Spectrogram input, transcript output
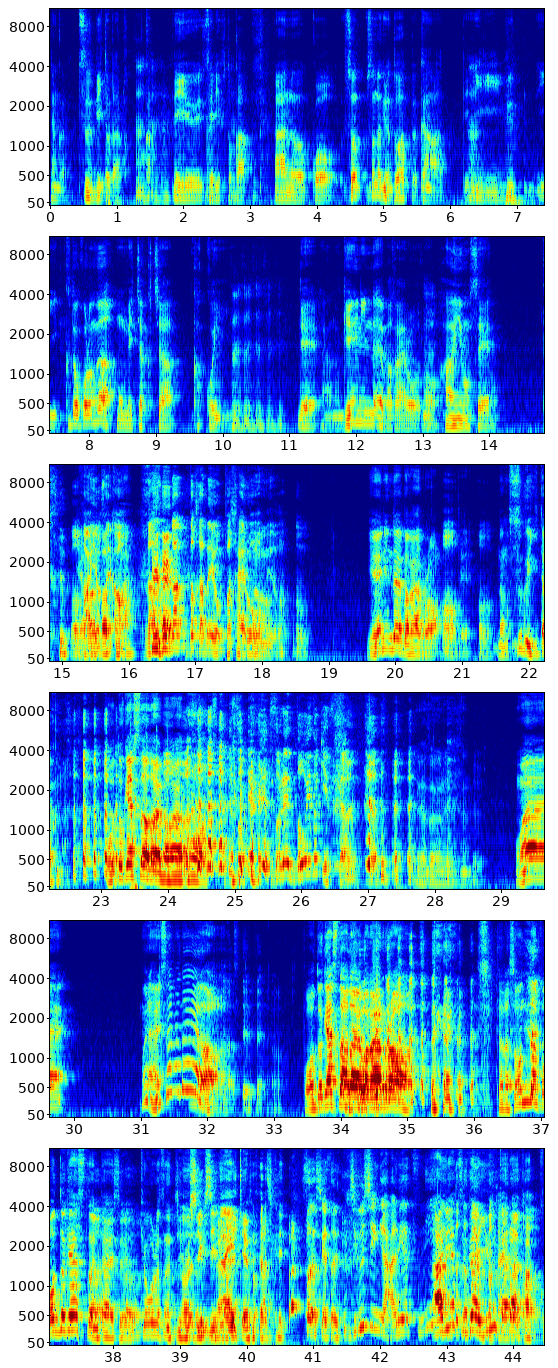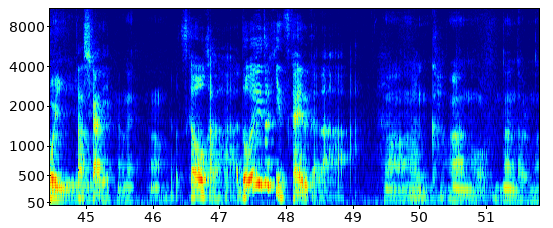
なんか2ビートだろとかっていうセリフとか、あのこうそその時のドアップガーっている、いくところがもうめちゃくちゃかっこいい、であの芸人だよバカ野郎の汎用性、汎用性。くなうん なんとかだよバカ野郎っていうのかうん。芸人だよバカ野郎って。うんなんかすぐ言いたくない？ポッドキャスターだよバカ野郎って。それどういう時に使う？いやだからですねお前お前何様だよ？あって言ったよ。ポッドキャスターだよバカ野郎ただそんなポッドキャストに対する強烈な自負心ないけど。な確かに。そう確かに。自負心があるやつにあるやつが言うからかっこいい。確かに。使おうかな。どういう時に使えるかな。まあなんかあのなんだろうな。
